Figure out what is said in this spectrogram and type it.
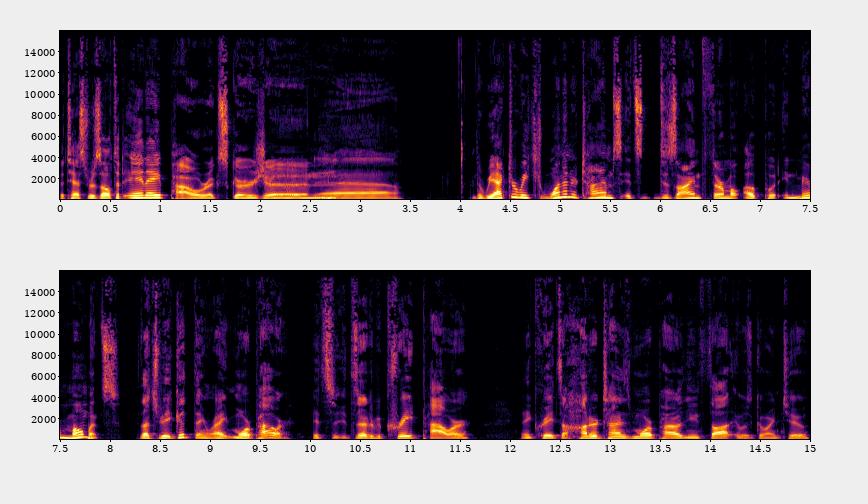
The test resulted in a power excursion. Yeah. The reactor reached 100 times its design thermal output in mere moments. That should be a good thing, right? More power. It's it's there to create power, and it creates hundred times more power than you thought it was going to.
